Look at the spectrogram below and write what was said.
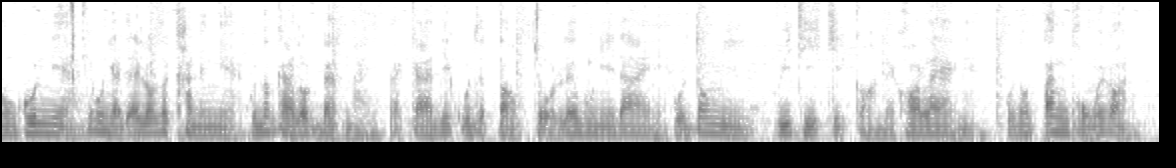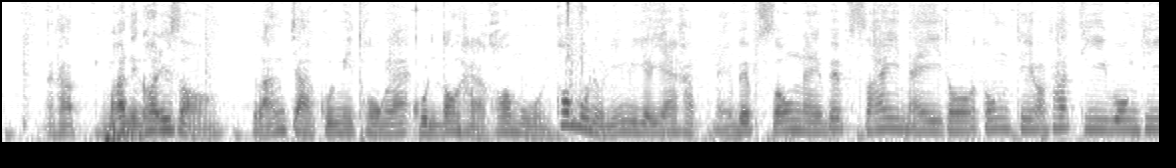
ของคุณเนี่ยที่คุณอยากจะได้รถสักคันหนึ่งเนี่ยคุณต้องการรถแบบไหน แต่การที่คุณจะตอบโจทย์เรื่องพวกนี้ได้เนี่ยคุณต้องมีวิธีคิดก่อนในข้อแรกเนี่ยคุณต้องตั้งธงไว้ก่อน นะครับมาถึงข้อที่ 2 หลังจากคุณมีธงแล้ว คุณต้องหาข้อมูล ข้อมูลเดี๋ยวนี้มีเยอะแยะครับ ในเว็บซงในเว็บไซต์ในโทรตรงเทรทัศน์ทีวงที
